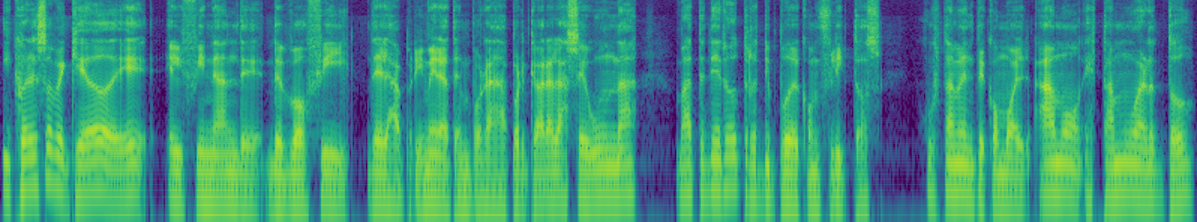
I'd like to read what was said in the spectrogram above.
y con eso me quedo de el final de, Buffy de la primera temporada, porque ahora la segunda va a tener otro tipo de conflictos. Justamente como el amo está muerto,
